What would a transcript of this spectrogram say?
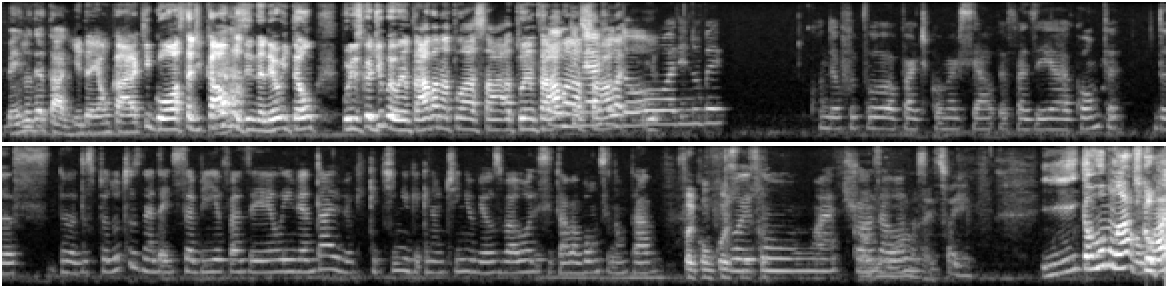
bem no detalhe. E daí é um cara que gosta de cálculos, É. entendeu? Então, por isso que eu digo, eu entrava na tua sala, tu entrava que na me sala. ajudou ali no B. Quando eu fui pra parte comercial pra fazer a conta das, do- dos produtos, né? Daí sabia fazer o inventário, ver o que, que tinha, o que, que não tinha, ver os valores, se tava bom, se não tava. E foi concurso. Foi com, é, com as alunas. É isso aí. E, então vamos lá, vamos Desculpa, lá.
